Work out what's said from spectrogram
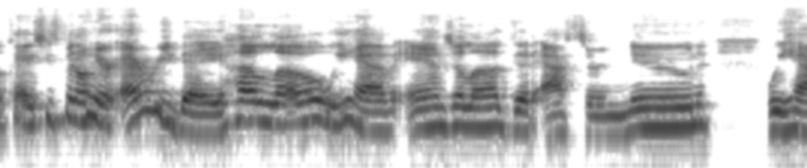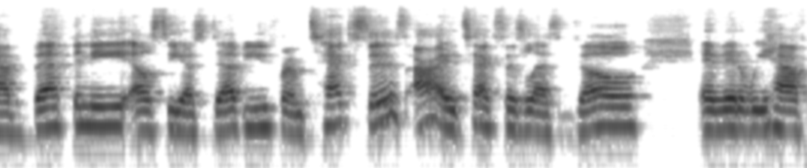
Okay, she's been on here every day. Hello, we have Angela. Good afternoon. We have Bethany, LCSW from Texas. All right, Texas, let's go. And then we have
